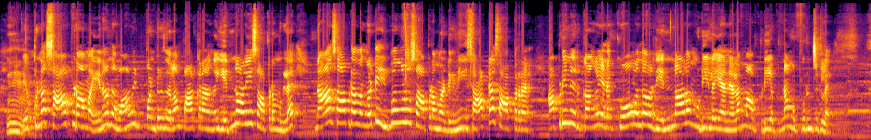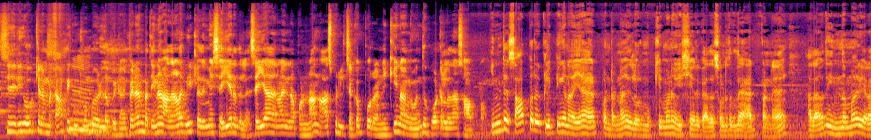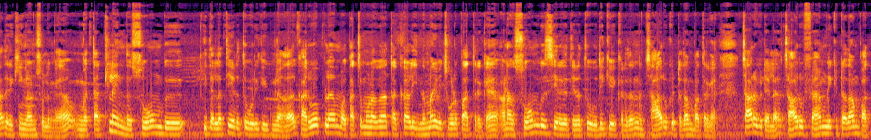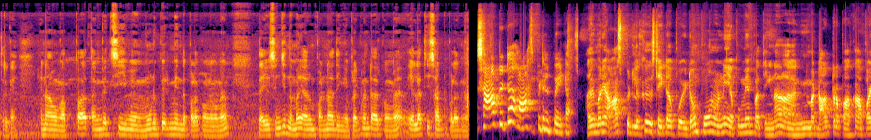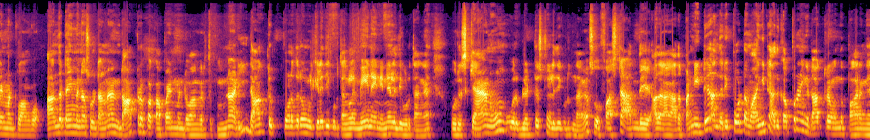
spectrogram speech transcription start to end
எப்படின்னா சாப்பிடாம ஏன்னா நான் வாமிட் பண்றதெல்லாம் பாக்குறாங்க என்னாலையும் சாப்பிட முடியல. நான் சாப்பிடாதங்காட்டி இவங்களும் சாப்பிட மாட்டேங்க நீ சாப்பிட்டா சாப்பிட்றேன் அப்படின்னு இருக்காங்க. எனக்கு கோவம் தான் வருது. என்னால முடியல என் நிலைமை அப்படி அப்படின்னா அவங்க புரிஞ்சுக்கல. சரி ஓகே நம்ம டாபிக் ரொம்ப வெளில போயிட்டோம். இப்போ என்னன்னு பார்த்தீங்கன்னா அதனால வீட்டில் எதுவுமே செய்யறதில்ல. செய்யாதனால என்ன பண்ணா அந்த ஹாஸ்பிட்டல் செக்அப் போகிற அன்னைக்கு நாங்கள் வந்து ஹோட்டலில் தான் சாப்பிட்டோம். இந்த சாப்பிட்ற கிளிப்பிங்கை நான் ஏன் ஆட் பண்ணுறேன்னா இதில் ஒரு முக்கியமான விஷயம் இருக்குது அதை சொல்கிறதுக்கு தான் ஆட் பண்ணேன். அதாவது இந்த மாதிரி யாராவது இருக்கீங்களான்னு சொல்லுங்கள் உங்கள் தட்டில் இந்த சோம்பு இது எல்லாத்தையும் எடுத்து ஒதுக்கி வைக்கணும் அதாவது கருவேப்பிலை மொ- பச்சை மிளகா தக்காளி இந்த மாதிரி வச்சு கூட பார்த்துருக்கேன். ஆனால் சோம்பு சீரகத்தை எடுத்து ஒதுக்கி வைக்கிறத நான் சாரு கிட்ட தான் பார்த்துருக்கேன். சாரு கிட்ட இல்லை சாரு ஃபேமிலி கிட்ட தான் பார்த்துருக்கேன். ஏன்னா அவங்க அப்பா தங்கச்சி இவங்க மூணு பேருமே இந்த பழக்கம் உள்ளவங்க. தயவு செஞ்சு இந்த மாதிரி யாரும் பண்ணாதீங்க. ப்ரெக்னெண்ட்டாக இருக்கவங்க எல்லாத்தையும் சாப்பிட்டு பழகுங்க. சாப்பிட்டுட்டு ஹாஸ்பிட்டல் போயிட்டோம். அதே மாதிரி ஹாஸ்பிட்டலுக்கு ஸ்ட்ரைட்டாக போயிட்டோம். போனோடனே எப்பவுமே பார்த்தீங்கன்னா இந்த டாக்டரை பார்க்க அப்பாயின்மெண்ட் வாங்குவோம். அந்த டைம் என்ன சொல்லிட்டாங்கன்னா டாக்டரை பார்க்க அப்பாயின்மெண்ட் வாங்குறதுக்கு முன்னாடி டாக்டர் போன தடவை உங்களுக்கு எழுதி கொடுத்தாங்களே மே நைன் என்ன எழுதி கொடுத்தாங்க? ஒரு ஸ்கேனும் ஒரு பிளட் டெஸ்ட்டும் எழுதி கொடுத்தாங்க. ஸோ ஃபஸ்ட்டு அந்த அதை அதை பண்ணிவிட்டு அந்த ரிப்போர்ட்டை வாங்கிட்டு அதுக்கப்புறம் நீங்கள் டாக்டரை வந்து பாருங்க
